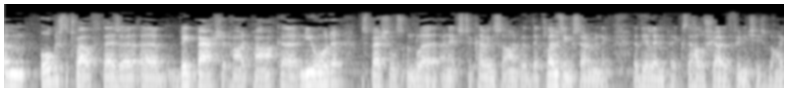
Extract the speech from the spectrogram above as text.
Um, August the 12th, there's a, a big bash at Hyde Park, uh, New Order, Specials and Blur, and it's to coincide with the closing ceremony of the Olympics. The whole show finishes by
